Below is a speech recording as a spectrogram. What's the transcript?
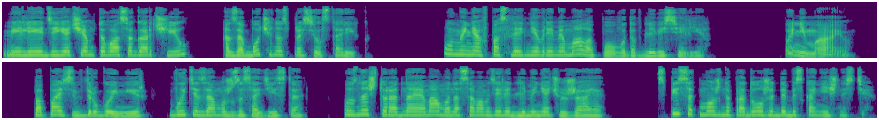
«Миледи, я чем-то вас огорчил?» – озабоченно спросил старик. У меня в последнее время мало поводов для веселья. Понимаю. Попасть в другой мир, выйти замуж за садиста, узнать, что родная мама на самом деле для меня чужая. Список можно продолжить до бесконечности.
